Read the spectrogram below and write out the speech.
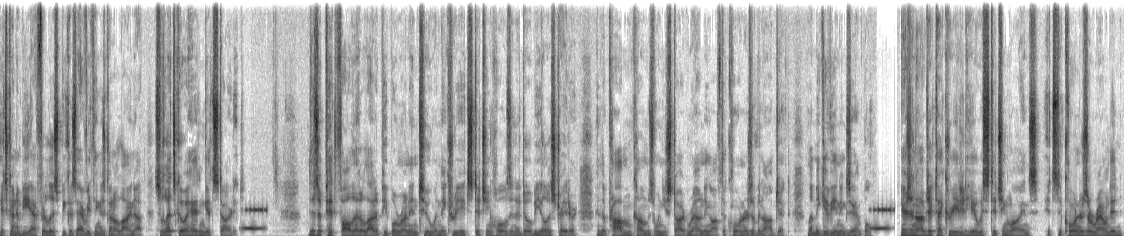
it's going to be effortless because everything is going to line up. So let's go ahead and get started. There's a pitfall that a lot of people run into when they create stitching holes in Adobe Illustrator, and the problem comes when you start rounding off the corners of an object. Let me give you an example. Here's an object I created here with stitching lines. It's the corners are rounded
